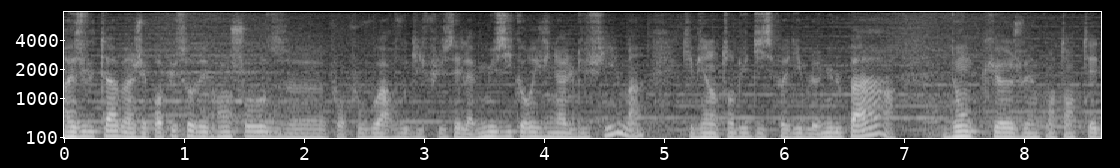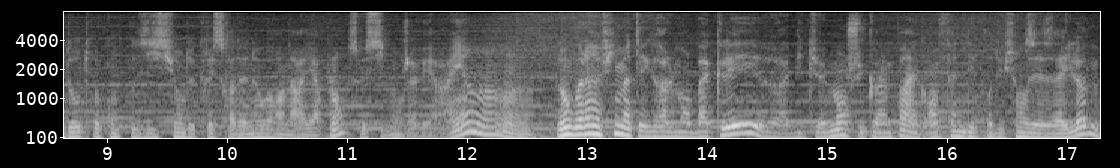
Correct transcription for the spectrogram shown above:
Résultat, ben, j'ai pas pu sauver grand chose pour pouvoir vous diffuser la musique originale du film, hein, qui est bien entendu disponible nulle part. Donc euh, je vais me contenter d'autres compositions de Chris Radenauer en arrière-plan, parce que sinon j'avais rien. hein. Donc voilà un film intégralement bâclé. Euh, habituellement, je suis quand même pas un grand fan des productions des Asylum,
